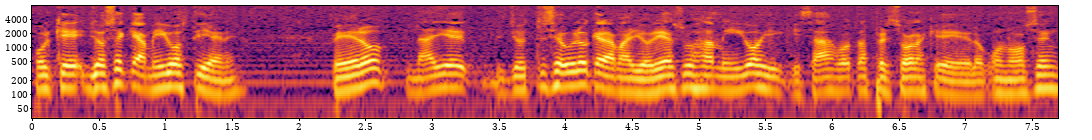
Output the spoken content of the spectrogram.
porque yo sé que amigos tiene, pero nadie, yo estoy seguro que la mayoría de sus amigos y quizás otras personas que lo conocen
